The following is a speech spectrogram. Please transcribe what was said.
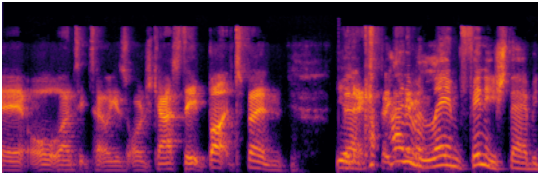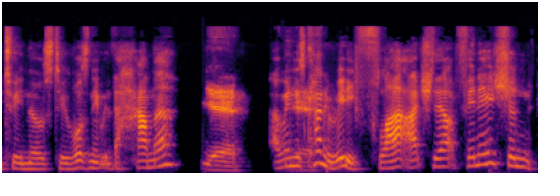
uh, All Atlantic title against Orange Cassidy, but Finn yeah, kind of a lame finish there between those two, wasn't it? With the hammer. Yeah. I mean, yeah. it's kind of really flat, actually, that finish. And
